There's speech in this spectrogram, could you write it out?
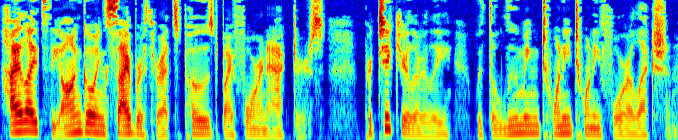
highlights the ongoing cyber threats posed by foreign actors, particularly with the looming 2024 election.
